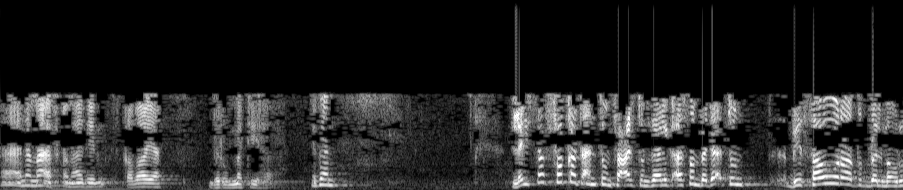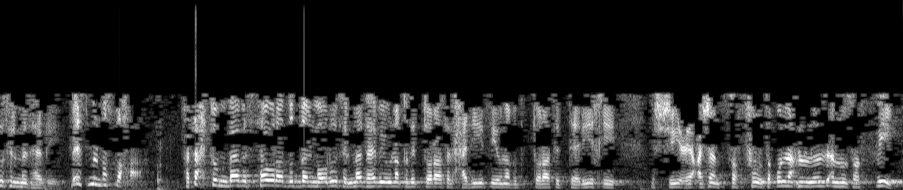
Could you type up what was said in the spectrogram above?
أنا ما أفهم هذه القضايا برمتها. إذا ليس فقط أنتم فعلتم ذلك أصلا بدأتم بثورة ضد الموروث المذهبي باسم المصلحة. فتحتم باب الثورة ضد الموروث المذهبي ونقد التراث الحديثي ونقد التراث التاريخي الشيعي عشان تصفوه. تقول نحن نريد أن نصفيه.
